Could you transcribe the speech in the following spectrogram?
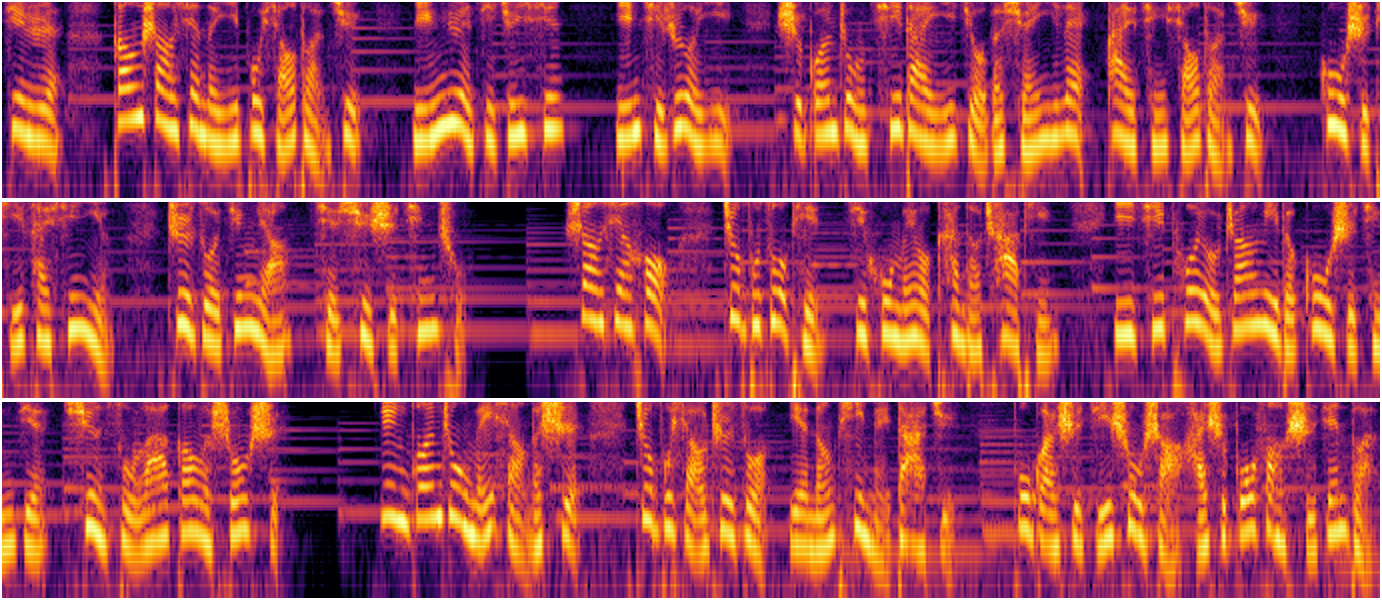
近日刚上线的一部小短剧《明月记君心》引起热议，是观众期待已久的悬疑类爱情小短剧，故事题材新颖，制作精良且叙事清楚。上线后，这部作品几乎没有看到差评，以其颇有张力的故事情节迅速拉高了收视。令观众没想的是，这部小制作也能媲美大剧。不管是集数少还是播放时间短，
